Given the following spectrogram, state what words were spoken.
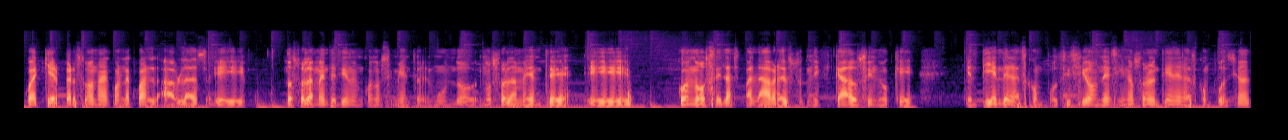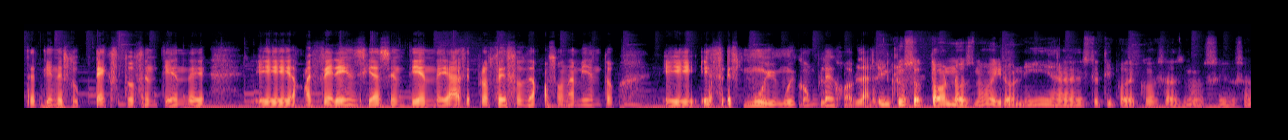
Cualquier persona con la cual hablas eh, no solamente tiene un conocimiento del mundo, no solamente eh, conoce las palabras, su significado, sino que entiende las composiciones y no solo entiende las composiciones, entiende subtextos, entiende eh, referencias, entiende, hace procesos de razonamiento. Eh, es, es, muy, muy complejo hablar. Incluso tonos, ¿no? Ironía, este tipo de cosas, ¿no? Sí, o sea,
